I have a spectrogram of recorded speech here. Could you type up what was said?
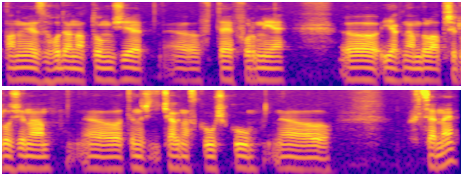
panuje zhoda na tom, že v té formě, jak nám byla předložena ten řidičák na zkoušku, chceme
